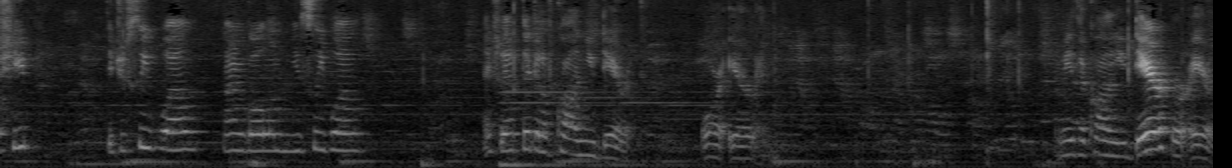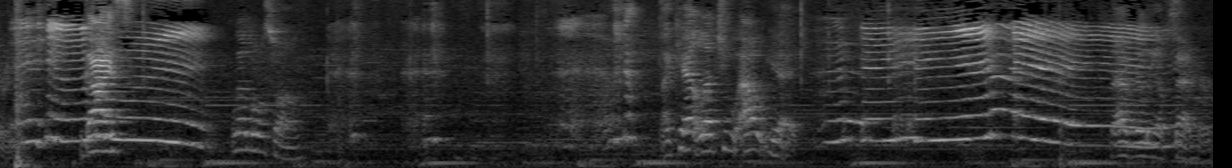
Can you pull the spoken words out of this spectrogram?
Sheep. Did you sleep well? Iron Golem, you sleep well? Actually, I'm thinking of calling you Derek or Aaron. I'm either calling you Derek or Aaron. Guys, what what's wrong? I can't let you out yet. That really upset her.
